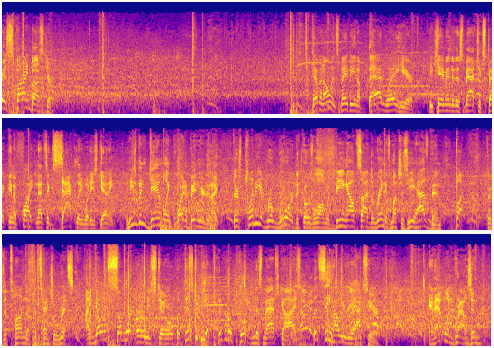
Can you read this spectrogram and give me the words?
A thunderous spinebuster. Kevin Owens may be in a bad way here. He came into this match expecting a fight, and that's exactly what he's getting. And he's been gambling quite a bit here tonight. There's plenty of reward that goes along with being outside the ring as much as he has been, but there's a ton of potential risk. I know it's somewhat early still, but this could be a pivotal point in this match, guys. Let's see how he reacts here. And that one grounds him.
